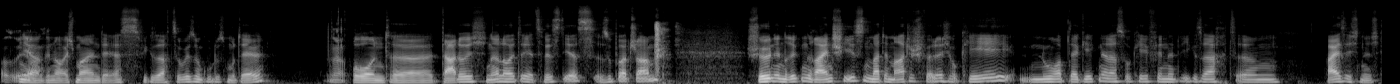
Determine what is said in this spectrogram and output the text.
Also, ja, genau. Ich meine, der ist, wie gesagt, sowieso ein gutes Modell. Ja. Und äh, dadurch, ne, Leute, jetzt wisst ihr es, Superjump. Schön in den Rücken reinschießen, mathematisch völlig okay. Nur ob der Gegner das okay findet, wie gesagt, ähm, weiß ich nicht.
